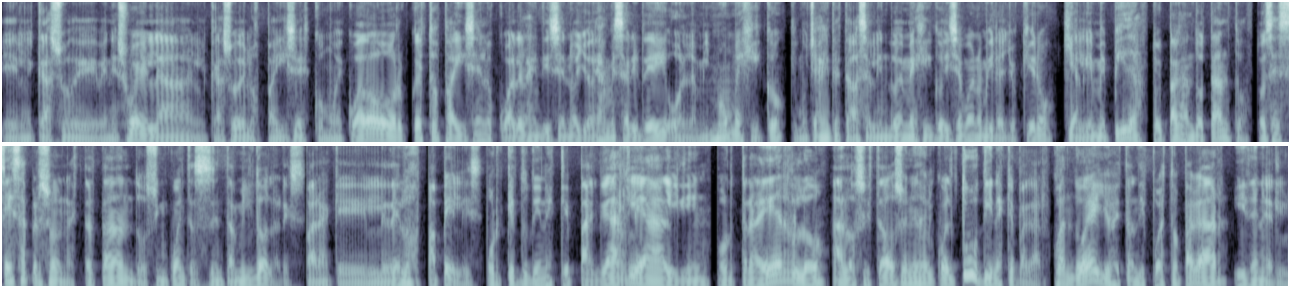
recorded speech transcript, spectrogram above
en el caso de Venezuela, en el caso de los países como Ecuador, estos países en los cuales la gente dice, no, yo déjame salir de ahí, o en la misma México, que mucha gente estaba saliendo de México, dice, bueno, mira, yo quiero que alguien me pida, estoy pagando tanto. Entonces, esa persona está dando 50, 60 mil dólares para que le dé los papeles, porque tú tienes que pagarle a alguien por traerlo a los Estados Unidos, el cual tú tienes que pagar, cuando ellos están dispuestos a pagar y tenerlo.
